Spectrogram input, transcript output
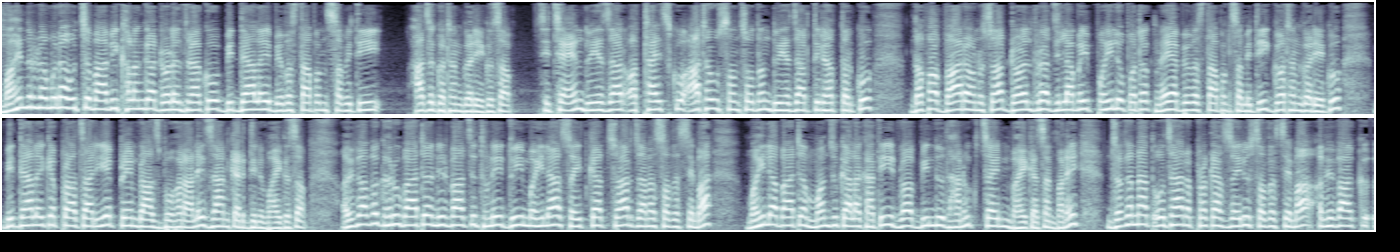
महेन्द्र नमुना उच्च मावि खलङ्गा डडेलधुराको विद्यालय व्यवस्थापन समिति आज गठन गरिएको छ। शिक्षा ऐन दुई हजार अठाइसको आठौं संशोधन दुई हजार त्रिहत्तरको दफा बाह्र अनुसार डडेलधुरा जिल्लामै पहिलो पटक नयाँ व्यवस्थापन समिति गठन गरिएको विद्यालयका प्राचार्य प्रेमराज बोहराले जानकारी दिनुभएको छ। अभिभावकहरूबाट निर्वाचित हुने दुई महिला सहितका चारजना सदस्यमा महिलाबाट मञ्जु कालाखाती र बिन्दु धानुक चयन भएका छन् भने जगन्नाथ ओझा र प्रकाश जैरू सदस्यमा अभिभावक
